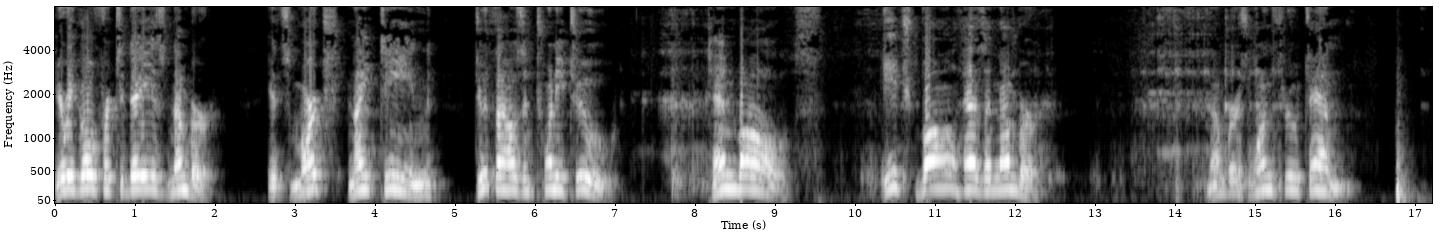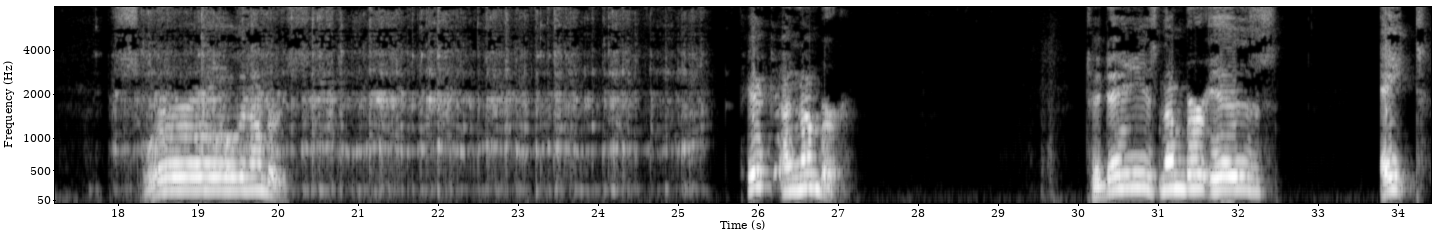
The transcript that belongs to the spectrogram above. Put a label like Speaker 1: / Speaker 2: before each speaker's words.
Speaker 1: Here we go for today's number. It's March 19, 2022. 10 balls. Each ball has a number. Numbers 1 through 10. Swirl the numbers. Pick a number. Today's number is 8.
